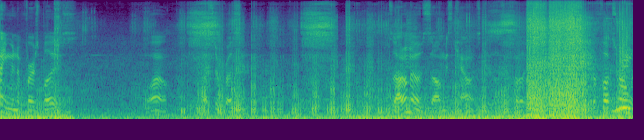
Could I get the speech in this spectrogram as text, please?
not even in first place. Wow, that's depressing. So I don't know if zombies count What the fuck's wrong with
